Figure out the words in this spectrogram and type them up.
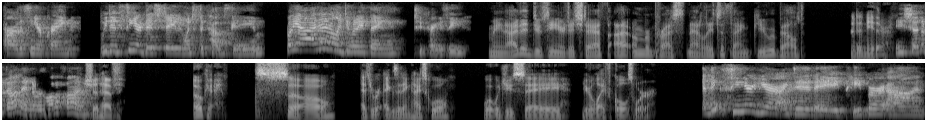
part of the senior prank. We did senior ditch day. We went to the Cubs game. But yeah, I didn't really do anything too crazy. I mean, I didn't do senior ditch day. I th- I, I'm impressed, Natalie. It's a thing. You rebelled. I didn't either. You should have done it. It was a lot of I fun. should have. Okay. So, as you were exiting high school, what would you say your life goals were? I think senior year I did a paper on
